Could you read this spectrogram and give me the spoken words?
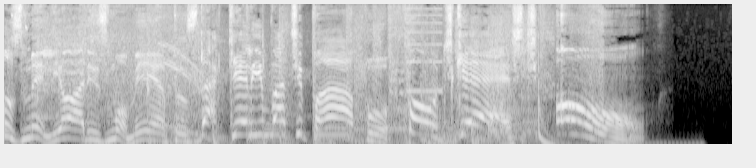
Os melhores momentos daquele bate-papo. Podcast On.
